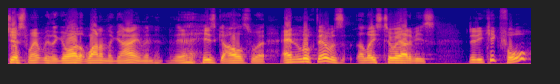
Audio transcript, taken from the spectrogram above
just went with the guy that won him the game, and yeah, his goals were. And look, there was at least two out of his. Did he kick four?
